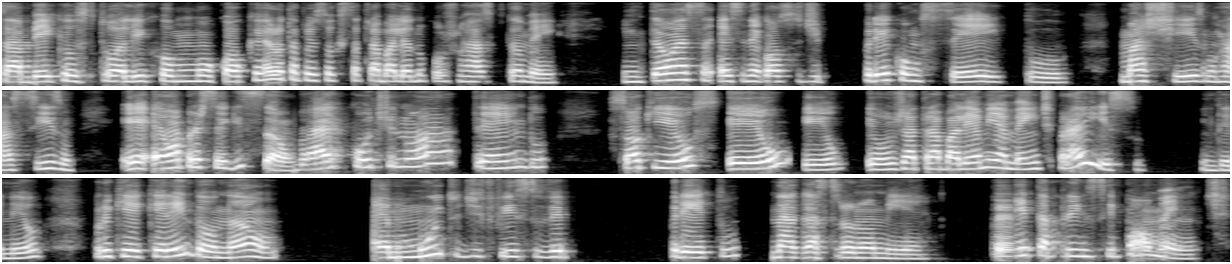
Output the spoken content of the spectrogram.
saber que eu estou ali como qualquer outra pessoa que está trabalhando com churrasco também. Então, essa, esse negócio de preconceito, machismo, racismo, é, é uma perseguição. Vai continuar tendo. Só que eu, eu, eu, eu já trabalhei a minha mente para isso, entendeu? Porque, querendo ou não, é muito difícil ver preto na gastronomia. Preta, principalmente.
